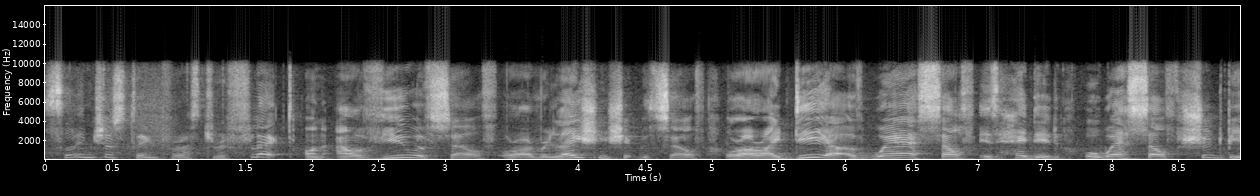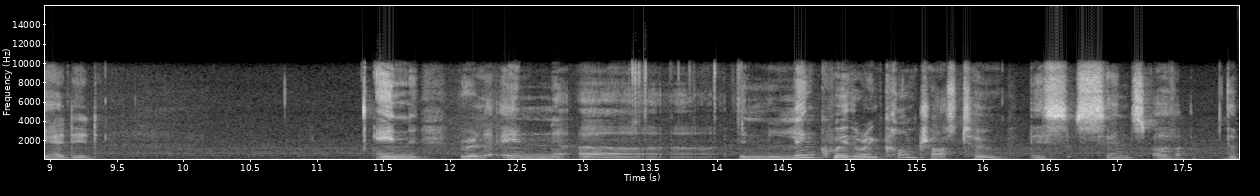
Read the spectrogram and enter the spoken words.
so interesting for us to reflect on our view of self or our relationship with self or our idea of where self is headed or where self should be headed in, in, uh, in link with or in contrast to this sense of the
